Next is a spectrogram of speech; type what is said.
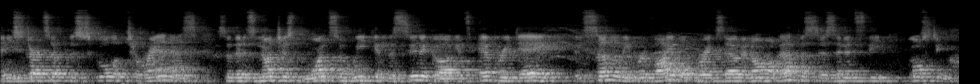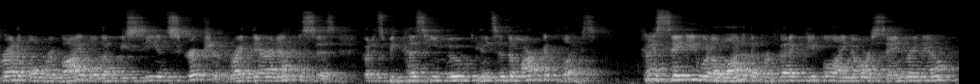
and he starts up the school of Tyrannus so that it's not just once a week in the synagogue, it's every day. And suddenly revival breaks out in all of Ephesus. And it's the most incredible revival that we see in Scripture right there in Ephesus. But it's because he moved into the marketplace. Can I say to you what a lot of the prophetic people I know are saying right now?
